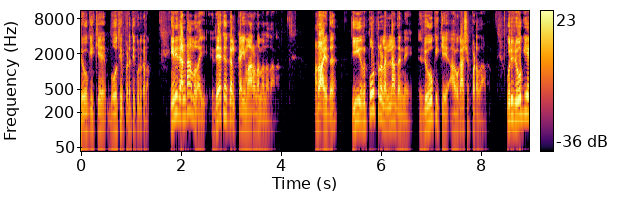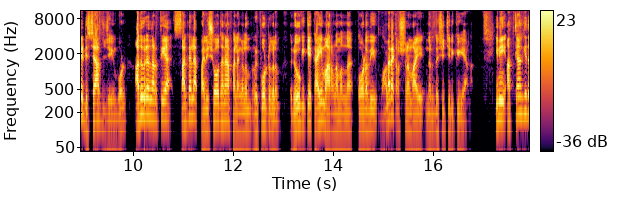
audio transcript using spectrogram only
രോഗിക്ക് ബോധ്യപ്പെടുത്തി കൊടുക്കണം. ഇനി രണ്ടാമതായി രേഖകൾ കൈമാറണമെന്നതാണ് അതായത് ഈ റിപ്പോർട്ടുകളെല്ലാം തന്നെ രോഗിക്ക് അവകാശപ്പെട്ടതാണ്. ഒരു രോഗിയെ ഡിസ്ചാർജ് ചെയ്യുമ്പോൾ അതുവരെ നടത്തിയ സകല പരിശോധനാ ഫലങ്ങളും റിപ്പോർട്ടുകളും രോഗിക്ക് കൈമാറണമെന്ന് കോടതി വളരെ കർശനമായി നിർദ്ദേശിച്ചിരിക്കുകയാണ്. ഇനി അത്യാഹിത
